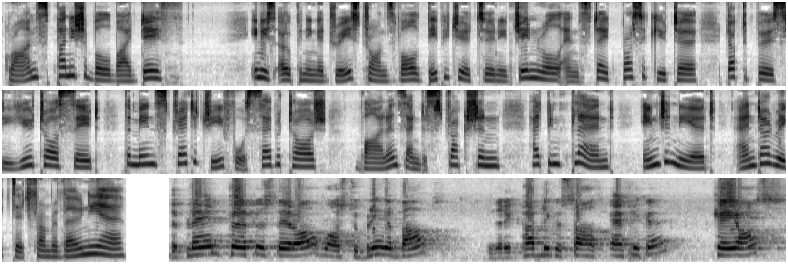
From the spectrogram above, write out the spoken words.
Crimes punishable by death. In his opening address, Transvaal Deputy Attorney General and State Prosecutor Dr. Percy Yutar said the men's strategy for sabotage, violence, and destruction had been planned, engineered, and directed from Rivonia. The planned purpose thereof was to bring about in the Republic of South Africa chaos,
